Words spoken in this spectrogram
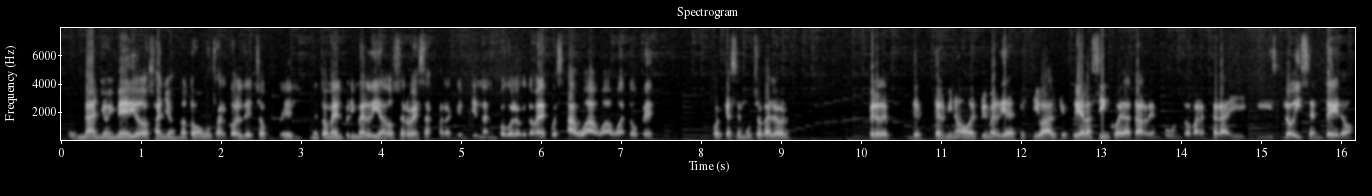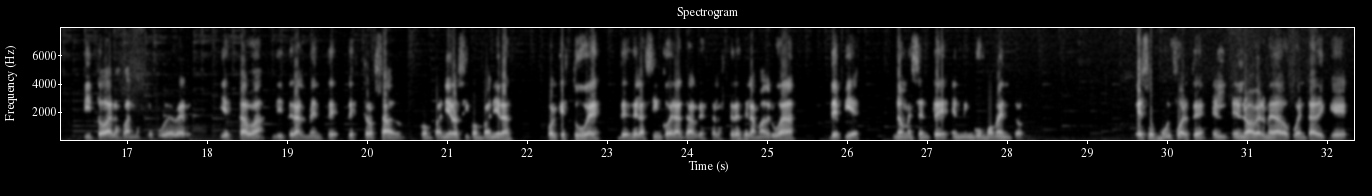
un año y medio, dos años no tomo mucho alcohol, de hecho me tomé el primer día dos cervezas para que entiendan un poco lo que tomé, después agua, agua, agua a tope, porque hace mucho calor pero terminó el primer día de festival, que fui a las 5 de la tarde en punto para estar ahí y lo hice entero, vi todas las bandas que pude ver y estaba literalmente destrozado, compañeros y compañeras, porque estuve desde las 5 de la tarde hasta las 3 de la madrugada de pie. No me senté en ningún momento. Eso es muy fuerte, el, el no haberme dado cuenta de que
